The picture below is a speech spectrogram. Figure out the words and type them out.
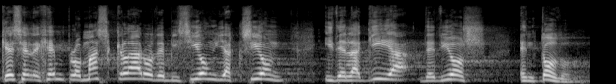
que es el ejemplo más claro de visión y acción y de la guía de Dios en todo.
